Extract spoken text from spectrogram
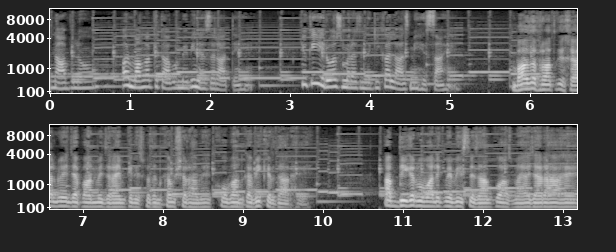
ناولوں اور مانگا کتابوں میں بھی نظر آتے ہیں کیونکہ یہ روزمرہ زندگی کا لازمی حصہ ہیں۔ بعض افراد کے خیال میں جاپان میں جرائم کی نسبتاً کم شرح میں کوبان کا بھی کردار ہے۔ اب دیگر ممالک میں بھی اس نظام کو آزمایا جا رہا ہے۔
